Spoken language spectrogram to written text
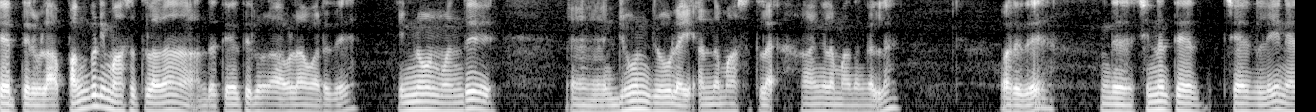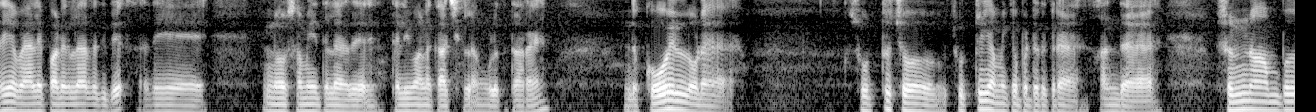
தேர் திருவிழா. பங்குனி மாதத்தில் தான் அந்த தேர் திருவிழாவெல்லாம் வருது. இன்னொன்று வந்து ஜூன் ஜூலை அந்த மாதத்தில் ஆங்கில மாதங்களில் வருது. இந்த சின்ன தேர் தேர்லேயே நிறைய வேலைப்பாடுகளாக இருக்குது. அது இன்னொரு சமயத்தில் அது தெளிவான காட்சிகளை உங்களுக்கு தரேன். இந்த கோயிலோட சுற்றுச்சூ சுற்றி அமைக்கப்பட்டிருக்கிற அந்த சுண்ணாம்பு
